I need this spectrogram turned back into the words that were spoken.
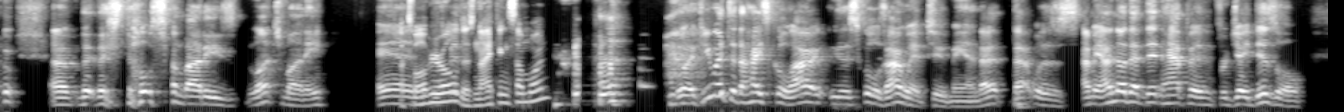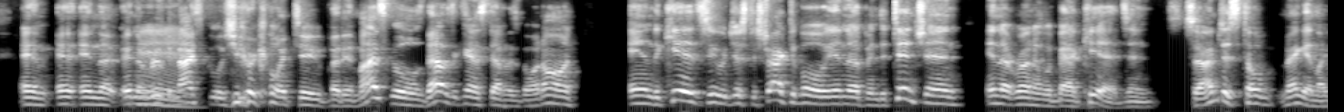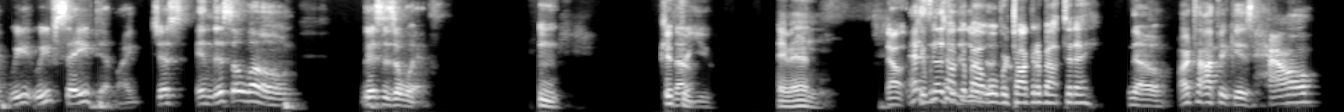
uh, they, they stole somebody's lunch money. And A 12 year old is knifing someone? well, if you went to the high school, I the schools I went to, man, that that was. I mean, I know that didn't happen for Jay Dizzle, and in, in the in the really Hmm. nice schools you were going to, but in my schools, that was the kind of stuff that was going on, and the kids who were just distractible end up in detention, end up running with bad kids, and so I just told Megan like we we've saved him, like just in this alone, this is a win. Mm. Good for you. Amen. Now, can we talk about what we're talking about today? No, our topic is how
